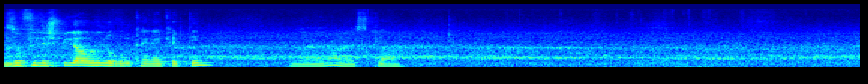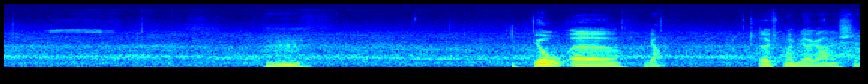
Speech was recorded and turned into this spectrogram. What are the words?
So viele Spieler um ihn herum, keiner kriegt den. Ja, ist klar. Jo, äh, ja. Läuft mal wieder gar nicht hier.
